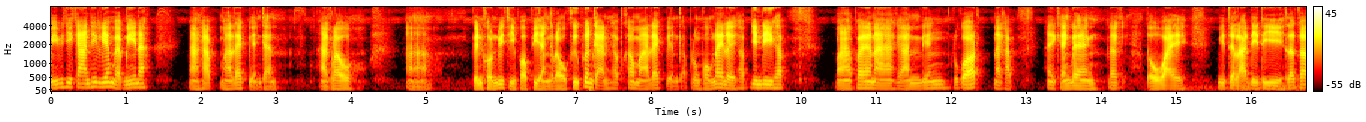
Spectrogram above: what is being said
มีวิธีการที่เลี้ยงแบบนี้นะนะครับมาแลกเปลี่ยนกัน หากเราเป็นคนวิถีพอเพียงเราคือเพื่อนกันครับเข้ามาแลกเปลี่ยนกับลุงพงศ์ได้เลยครับ ยินดีครับ มาพัฒนาการเลี้ยงลูกออสนะครับ ให้แข็งแรงและโตไวมีตลาดดีๆ แล้วก็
